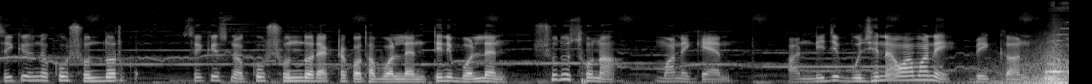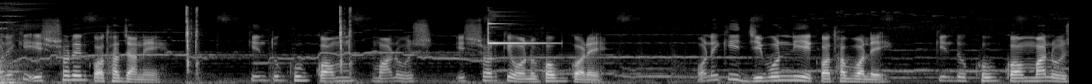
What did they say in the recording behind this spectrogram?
শ্রীকৃষ্ণ খুব সুন্দর, শ্রীকৃষ্ণ খুব সুন্দর একটা কথা বললেন। তিনি বললেন, শুধু শোনা মানে জ্ঞান। আর নিজে বুঝে নেওয়া মানে বিজ্ঞান। অনেকে ঈশ্বরের কথা জানে, কিন্তু খুব কম মানুষ ঈশ্বরকে অনুভব করে। অনেকেই জীবন নিয়ে কথা বলে, কিন্তু খুব কম মানুষ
